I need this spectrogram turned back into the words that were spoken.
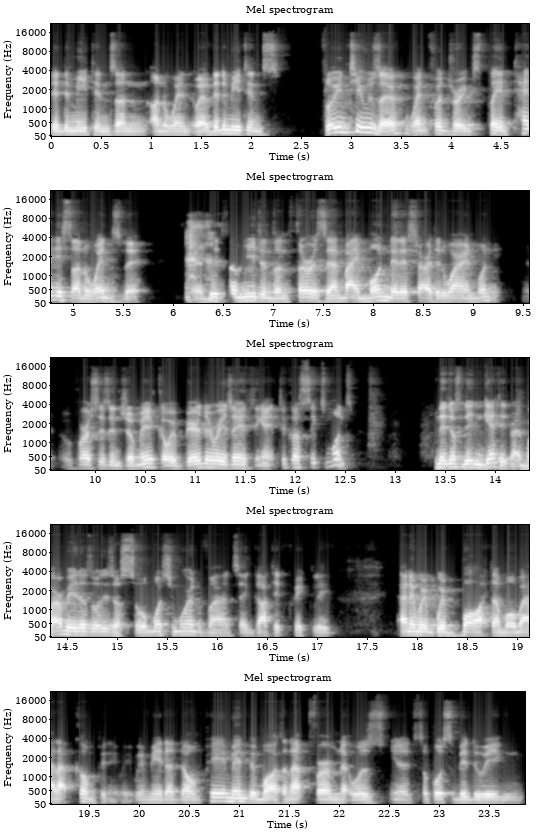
did the meetings on on Wednesday. Well, did the meetings, flew in Tuesday, went for drinks, played tennis on Wednesday, uh, did some meetings on Thursday, and by Monday they started wiring money versus in Jamaica, we barely raised anything. It took us six months. They just didn't get it right. Barbados was just so much more advanced. They got it quickly. And then we, we bought a mobile app company. We, we made a down payment. We bought an app firm that was you know supposed to be doing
